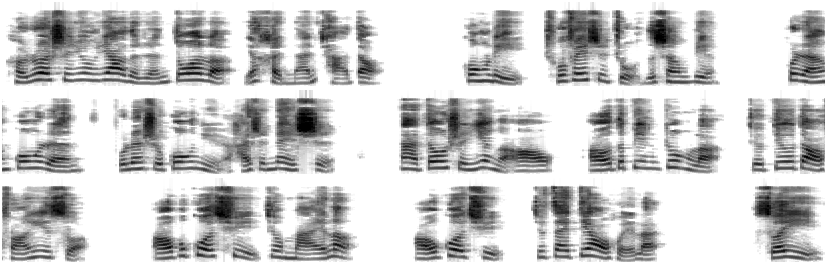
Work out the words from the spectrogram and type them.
可若是用药的人多了，也很难查到。宫里除非是主子生病，不然宫人不论是宫女还是内侍，那都是硬熬，熬的病重了就丢到防疫所，熬不过去就埋了，熬过去就再调回来。所以，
